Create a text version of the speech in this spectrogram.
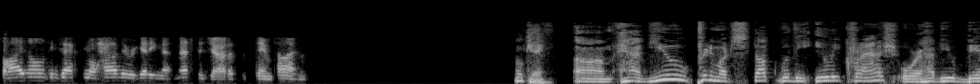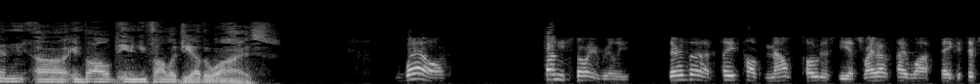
So I don't exactly know how they were getting that message out at the same time. Okay. Um, have you pretty much stuck with the Ely crash, or have you been uh, involved in ufology otherwise? Well, funny story, really. There's a place called Mount Potosi. It's right outside Las Vegas. It's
